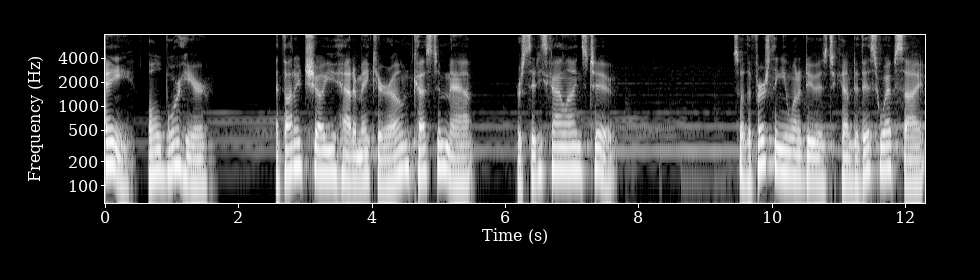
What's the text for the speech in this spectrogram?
Hey, Old Bore here. I thought I'd show you how to make your own custom map for City Skylines 2. So the first thing you want to do is to come to this website,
